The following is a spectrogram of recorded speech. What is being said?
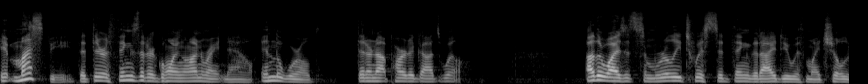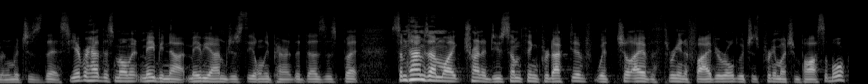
it must be that there are things that are going on right now in the world that are not part of God's will. Otherwise, it's some really twisted thing that I do with my children, which is this. You ever had this moment? Maybe not. Maybe I'm just the only parent that does this, but sometimes I'm like trying to do something productive with children. I have a three and a five year old, which is pretty much impossible.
